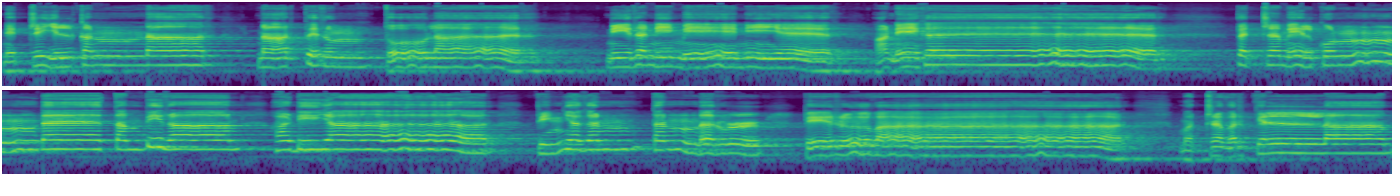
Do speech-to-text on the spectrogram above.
நெற்றியில் கண்ணார் நாற்பெரும் தோலார் நிரணி மேனியர் அநேகர். பெற்ற மேல் கொண்ட தம்பிரான் அடியார். பிஞகன் தன்னருள் பெறுவார். மற்றவர்க்கெல்லாம்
